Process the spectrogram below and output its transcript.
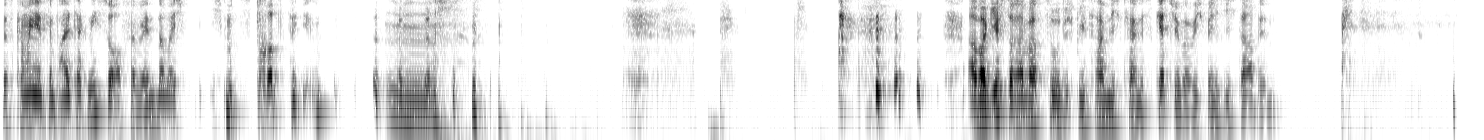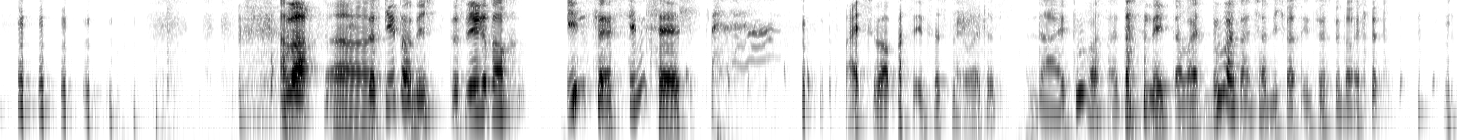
Das kann man jetzt im Alltag nicht so oft verwenden, aber ich, ich mach's trotzdem. Mm. Aber gib's doch einfach zu, du spielst heimlich kleine Sketche über mich, wenn ich nicht da bin. Aber Ah. das geht doch nicht. Das wäre doch Inzest. Inzest. Weißt du überhaupt, was Inzest bedeutet? Nein, du weißt, nee, du weißt anscheinend nicht, was Inzest bedeutet.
